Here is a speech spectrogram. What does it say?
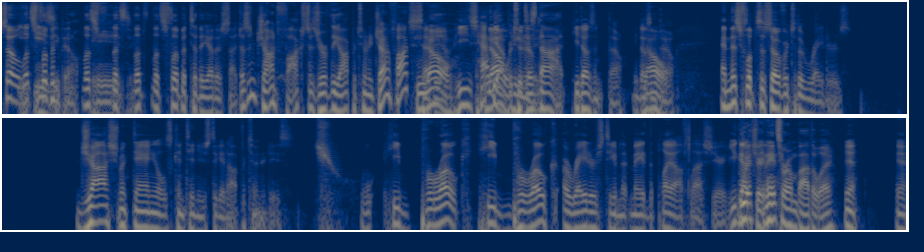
So let's flip Easy, it. Bill. Let's let's let's let's flip it to the other side. Doesn't John Fox deserve the opportunity? John Fox has had No. the, he's had No, the he opportunity. does not. He doesn't though. He doesn't No. though. And this flips us over to the Raiders. Josh McDaniels continues to get opportunities. He broke. He broke a Raiders team that made the playoffs last year. You got With your an interim, by the way. yeah, yeah,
